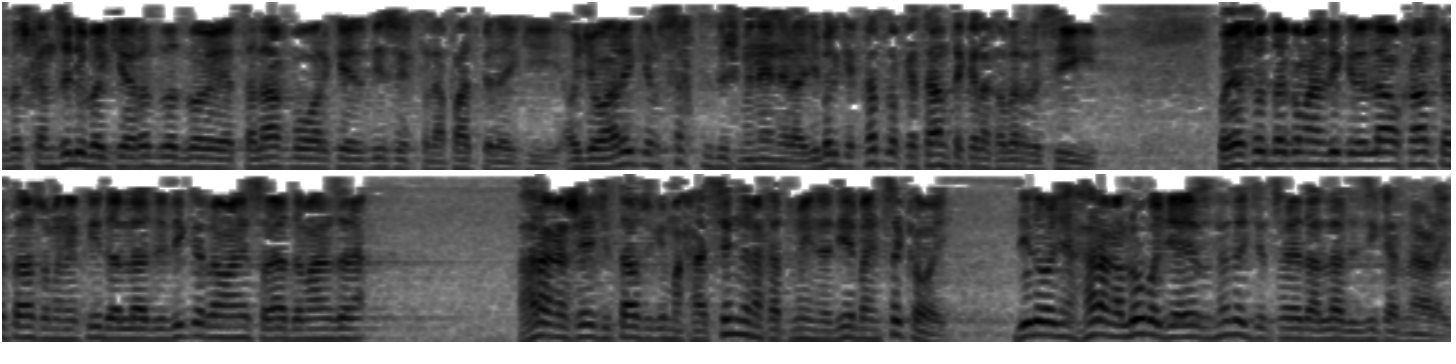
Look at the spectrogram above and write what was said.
نو بس کنځلې به کې رد ود به طلاق به ورکه د دې اختلافات پیدا کی او جواری کې سخت دښمنۍ نه راځي بلکې قتل او قتال ته کله خبر رسیږي ويسدکم عن ذکر الله خاص کر تاسو من کې د الله د ذکر روانه سره د منځره هر هغه شی چې تاسو کې محاسن نه ختمې نه دی باندې څه کوي د دې وجه هر هغه لوبه جایز نه ده چې سره د الله د ذکر نه اړای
